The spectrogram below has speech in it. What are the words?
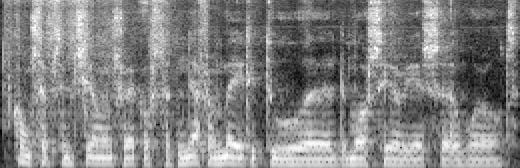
concepts in children's records that never made it to uh, the more serious uh, world.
